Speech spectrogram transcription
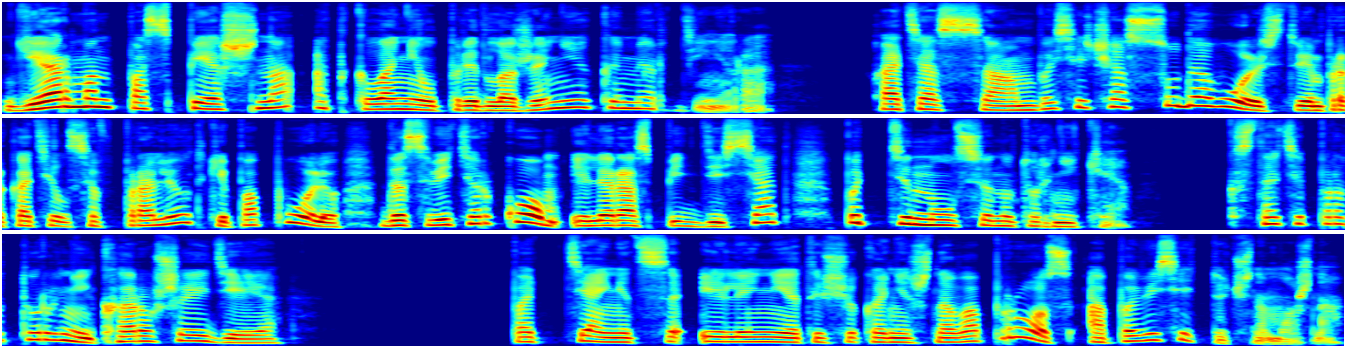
Герман поспешно отклонил предложение камердинера хотя сам бы сейчас с удовольствием прокатился в пролетке по полю, да с ветерком или раз пятьдесят подтянулся на турнике. Кстати, про турник — хорошая идея. Подтянется или нет, еще, конечно, вопрос, а повисеть точно можно.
